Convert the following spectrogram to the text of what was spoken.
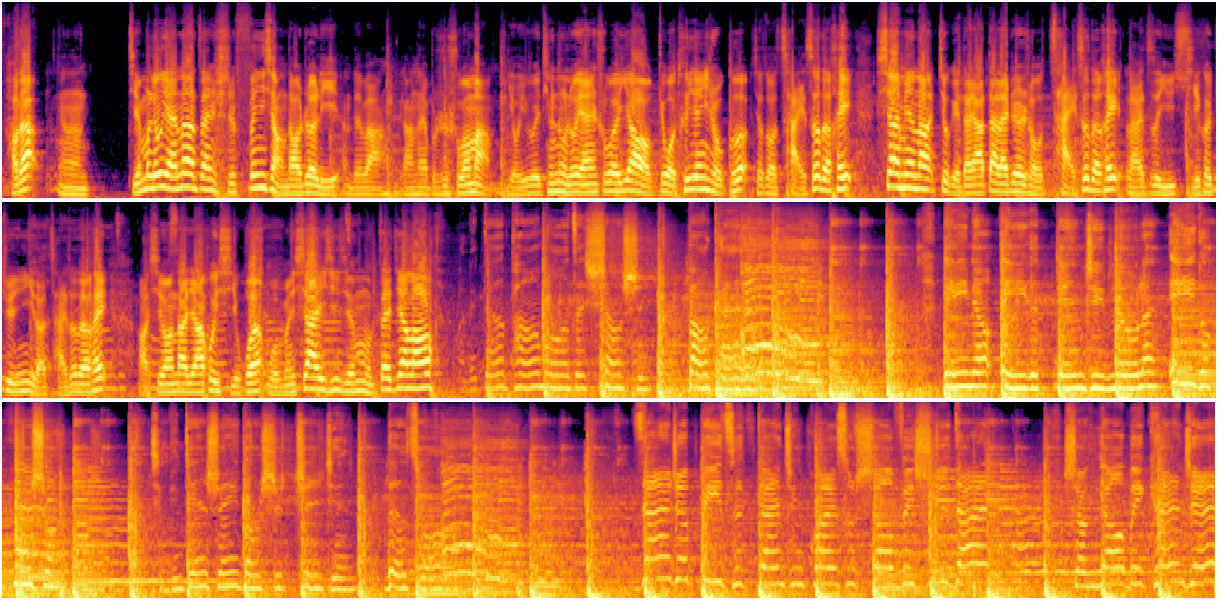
好的，嗯。节目留言呢暂时分享到这里对吧？刚才不是说嘛有一位听众留言说要给我推荐一首歌叫做彩色的黑。下面呢就给大家带来这首彩色的黑来自于吉克隽逸的彩色的黑。啊希望大家会喜欢我们下一期节目再见喽。的泡沫在消失爆开。一秒一个点击浏览一个胡说。蜻蜓点水都是指尖的错。此感情快速消费时代，想要被看见。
